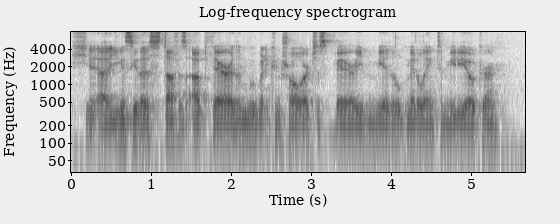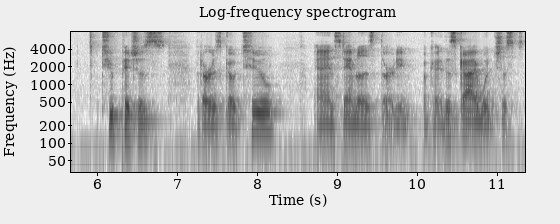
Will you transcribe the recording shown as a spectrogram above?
He, uh, you can see that his stuff is up there. The movement control are just very middle, middling to mediocre. Two pitches that are his go-to, and stamina is 30. Okay, this guy would just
